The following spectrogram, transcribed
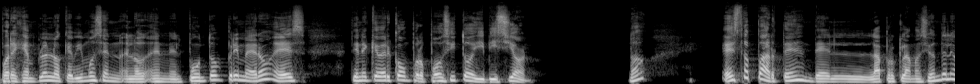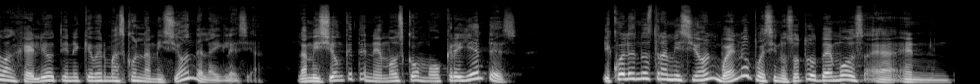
por ejemplo, en lo que vimos en, en lo- en el punto primero, es, tiene que ver con propósito y visión, ¿no? Esta parte de la proclamación del Evangelio tiene que ver más con la misión de la iglesia, la misión que tenemos como creyentes. ¿Y cuál es nuestra misión? Bueno, pues si nosotros vemos eh, en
